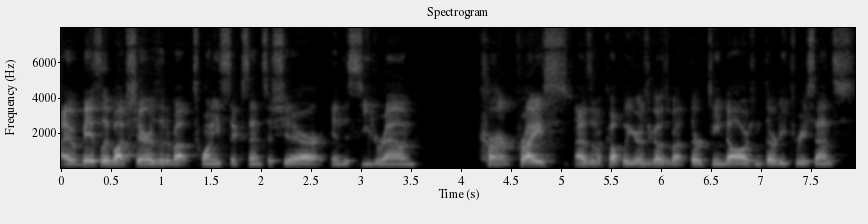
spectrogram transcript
I basically bought shares at about 26 cents a share in the seed round. Current price as of a couple of years ago is about $13.33.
